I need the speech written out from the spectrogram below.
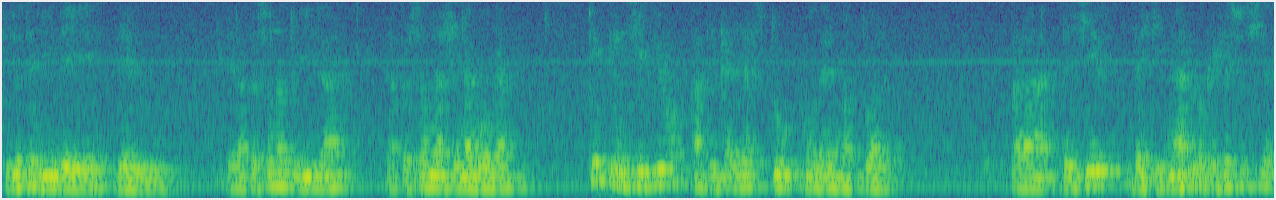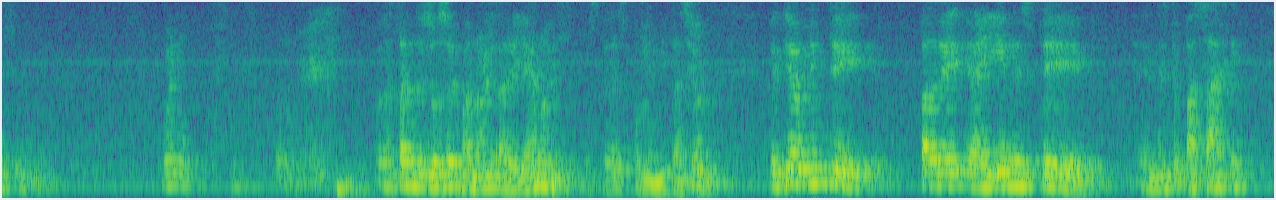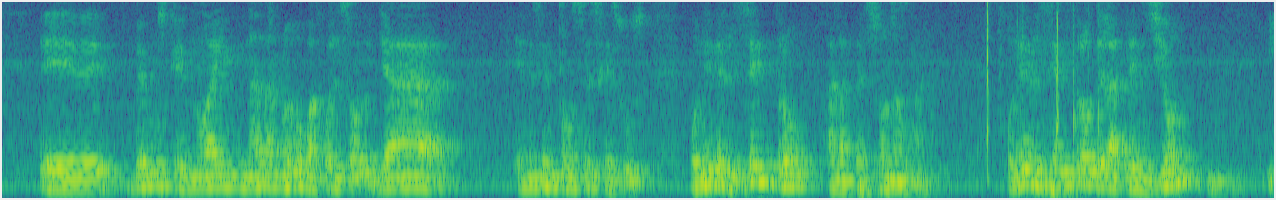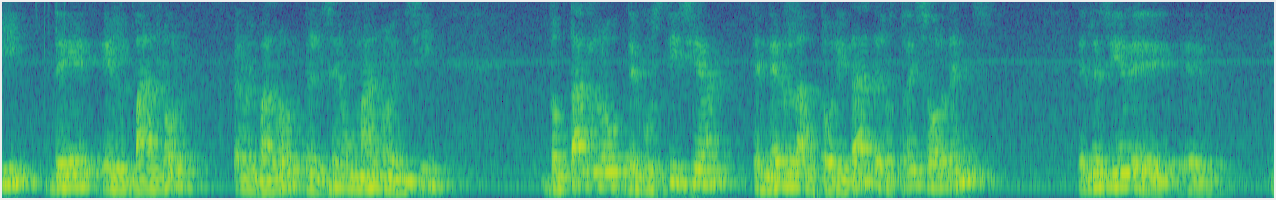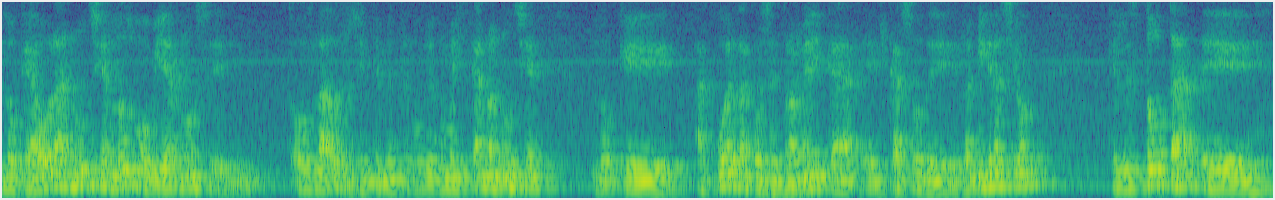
que yo te di de, la persona tuida, la persona de sinagoga, ¿qué principio aplicarías tú, moderno, actual, para decir, designar lo que Jesús hacía en ese momento? Bueno, buenas tardes, yo soy Manuel Arellano y pues, gracias por la invitación. Efectivamente, Padre, ahí en este, en este pasaje eh, vemos que no hay nada nuevo bajo el sol. Ya en ese entonces Jesús ponía en el centro a la persona humana, ponía en el centro de la atención y del el valor, pero el valor del ser humano en sí, dotarlo de justicia, tener la autoridad de los tres órdenes, es decir, eh, eh, lo que ahora anuncian los gobiernos en todos lados, recientemente el gobierno mexicano anuncia lo que acuerda con Centroamérica el caso de la migración, que les dota, eh,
